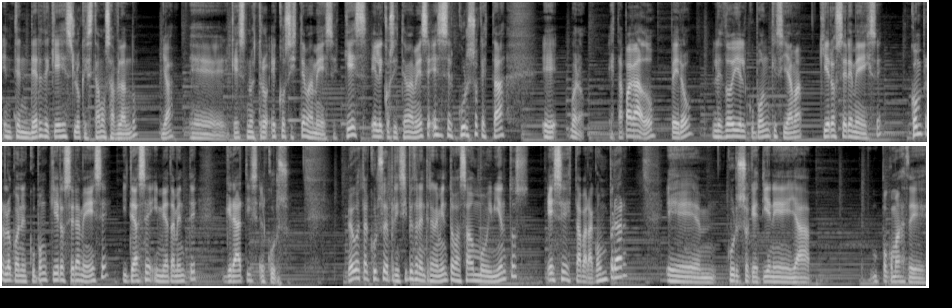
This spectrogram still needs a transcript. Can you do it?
entender de qué es lo que estamos hablando, ¿ya? Eh, que es nuestro ecosistema MS. ¿Qué es el ecosistema MS? Ese es el curso que está, bueno, está pagado, pero les doy el cupón que se llama Quiero ser MS. Cómpralo con el cupón Quiero ser MS y te hace inmediatamente gratis el curso. Luego está el curso de principios del entrenamiento basado en movimientos. Ese está para comprar. Eh, curso que tiene ya un poco más de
